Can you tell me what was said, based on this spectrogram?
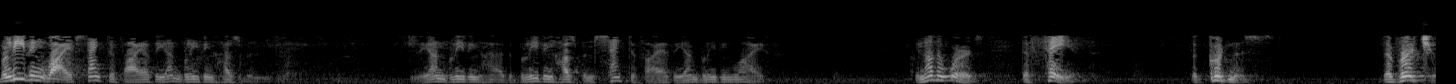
believing wife sanctifieth the unbelieving husband. The unbelieving, uh, the believing husband sanctifieth the unbelieving wife. In other words, the faith, the goodness, the virtue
